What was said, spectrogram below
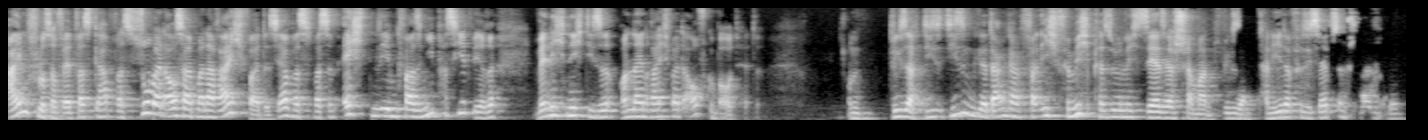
Einfluss auf etwas gehabt, was so weit außerhalb meiner Reichweite ist, ja, was, was im echten Leben quasi nie passiert wäre, wenn ich nicht diese Online-Reichweite aufgebaut hätte. Und wie gesagt, diesen, diesen Gedanken fand ich für mich persönlich sehr, sehr charmant. Wie gesagt, kann jeder für sich selbst entscheiden.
